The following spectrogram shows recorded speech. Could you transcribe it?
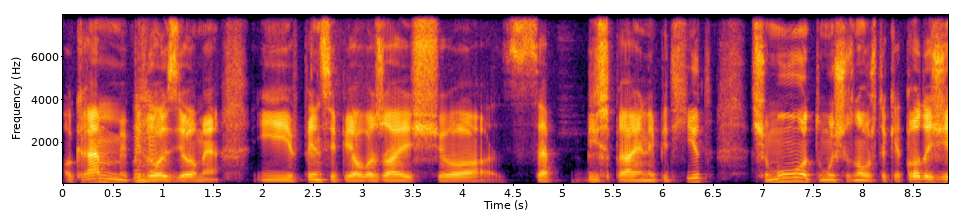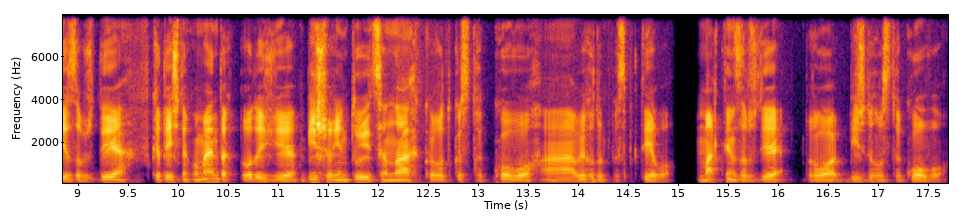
окремими підрозділами, і в принципі я вважаю, що це більш правильний підхід. Чому? Тому що знову ж таки продажі завжди в критичних моментах продажі більш орієнтуються на короткострокову а, вигоду перспективу. Маркетинг завжди про більш довгострокову.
